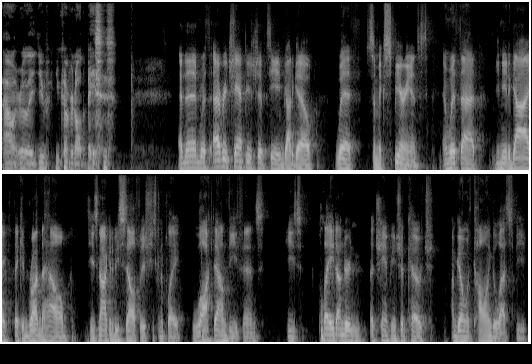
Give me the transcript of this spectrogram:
I don't really you you covered all the bases. And then with every championship team, got to go with some experience, and with that, you need a guy that can run the helm. He's not going to be selfish. He's going to play lockdown defense. He's played under a championship coach. I'm going with Collin Gillespie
